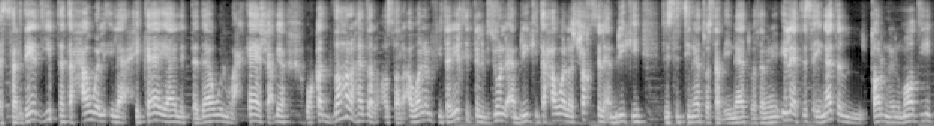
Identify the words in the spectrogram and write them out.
السردية دي بتتحول إلى حكاية للتداول وحكاية شعبية. وقد ظهر هذا الأثر اولا في تاريخ التلفزيون الأمريكي تحول الشخص الأمريكي في الستينات والسبعينات والثمانينات إلى تسعينات القرن الماضي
